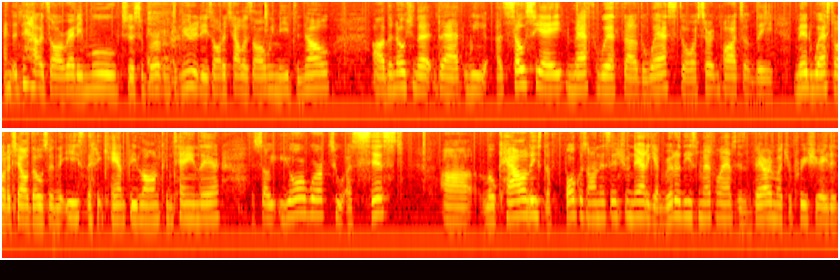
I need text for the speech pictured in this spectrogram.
and that now it's already moved to suburban communities ought to tell us all we need to know. Uh, the notion that, that we associate meth with the West or certain parts of the Midwest ought to tell those in the East that it can't be long contained there. So your work to assist uh, localities to focus on this issue now, to get rid of these meth labs, is very much appreciated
